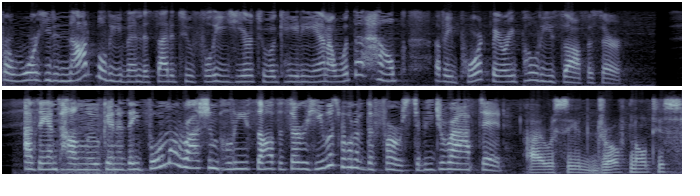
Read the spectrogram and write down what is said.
for a war he did not believe in, decided to flee here to Acadiana with the help of a Port Barre police officer. As Anton Lukin is a former Russian police officer, he was one of the first to be drafted. I received draft notice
